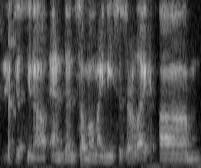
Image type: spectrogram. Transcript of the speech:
Just you know, and then some of my nieces are like, um.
